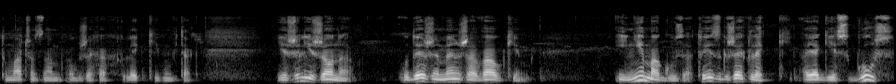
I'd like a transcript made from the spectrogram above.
tłumacząc nam o grzechach lekkich, mówi tak, jeżeli żona uderzy męża wałkiem i nie ma guza, to jest grzech lekki, a jak jest guz,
